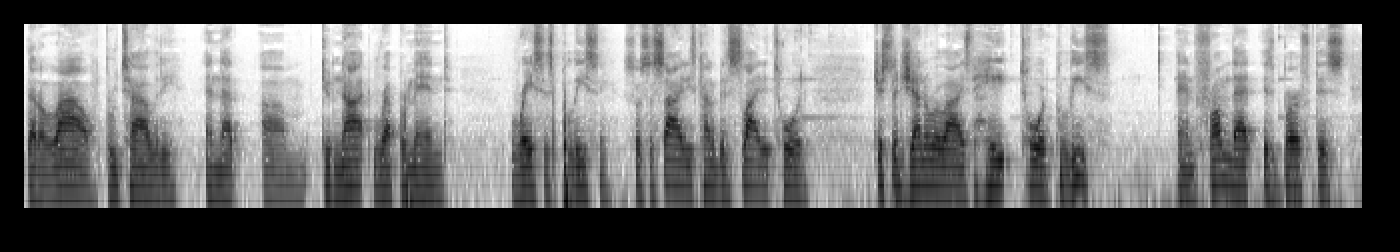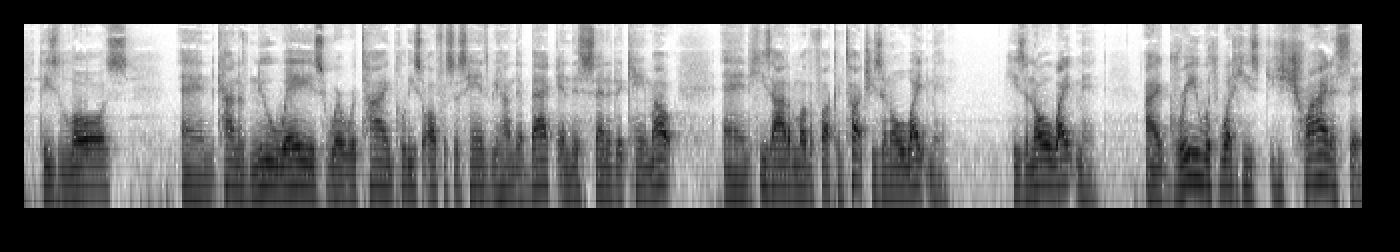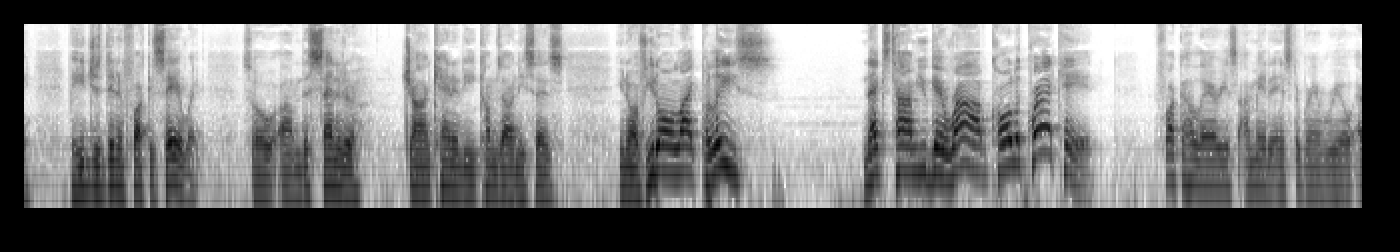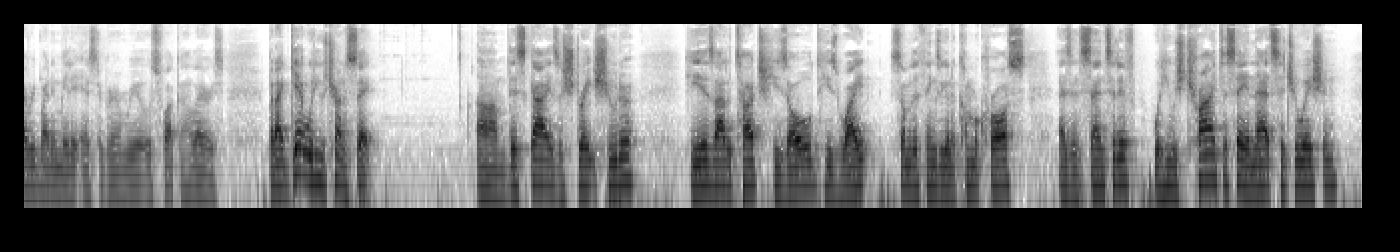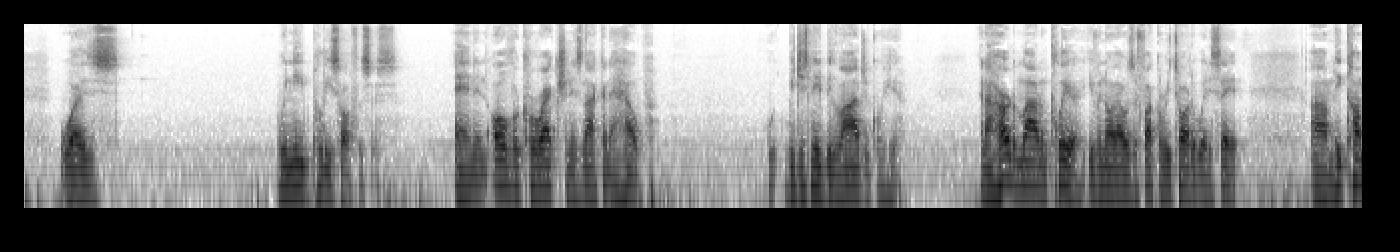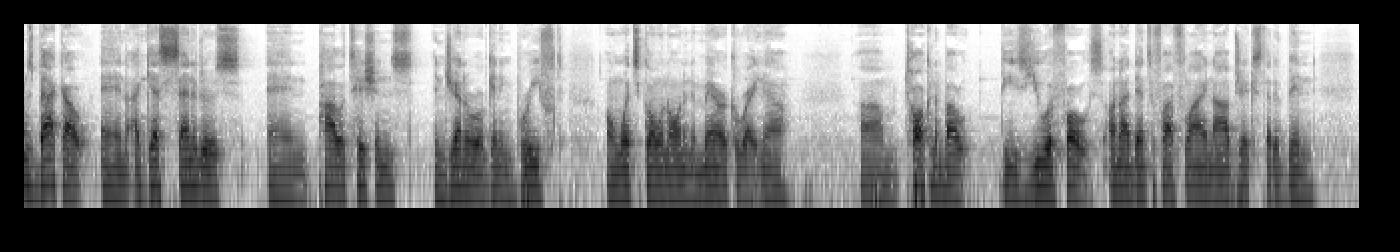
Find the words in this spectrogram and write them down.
that allow brutality and that um, do not reprimand racist policing. So society's kind of been slided toward just a generalized hate toward police. And from that is birthed this these laws and kind of new ways where we're tying police officers' hands behind their back. And this senator came out and he's out of motherfucking touch. He's an old white man. He's an old white man. I agree with what he's he's trying to say, but he just didn't fucking say it right. So um, this senator, John Kennedy, comes out and he says, you know, if you don't like police, next time you get robbed, call a crackhead. Fucking hilarious. I made an Instagram reel. Everybody made an Instagram reel. It was fucking hilarious. But I get what he was trying to say. Um, this guy is a straight shooter. He is out of touch. He's old. He's white. Some of the things are going to come across as insensitive. What he was trying to say in that situation was we need police officers. And an overcorrection is not going to help. We just need to be logical here. And I heard him loud and clear, even though that was a fucking retarded way to say it. Um, he comes back out, and I guess senators and politicians in general are getting briefed on what's going on in America right now, um, talking about these UFOs, unidentified flying objects that have been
